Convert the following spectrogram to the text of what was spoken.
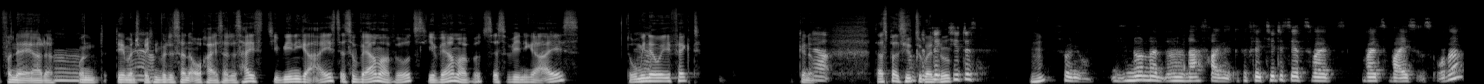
von der Erde. Mhm. Und dementsprechend ja. wird es dann auch heißer. Das heißt, je weniger Eis, desto wärmer wird es. Je wärmer wird es, desto weniger Eis. Dominoeffekt. Genau. Ja. Das passiert so bei 0, hm? Entschuldigung, nur eine, Nachfrage. Reflektiert es jetzt, weil es weiß ist, oder?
